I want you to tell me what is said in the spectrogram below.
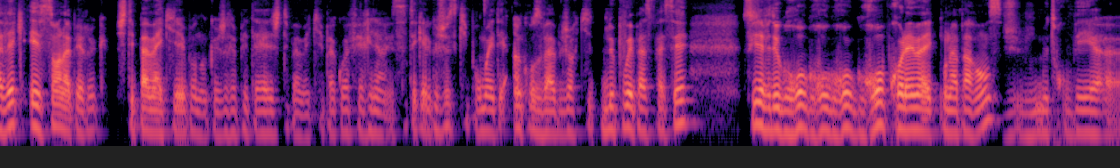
avec et sans la perruque. J'étais pas maquillée pendant que je répétais, j'étais pas maquillée, pas coiffée, rien. C'était quelque chose qui pour moi était inconcevable, genre qui ne pouvait pas se passer. Parce qu'il y avait de gros, gros, gros, gros problèmes avec mon apparence. Je me trouvais euh,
